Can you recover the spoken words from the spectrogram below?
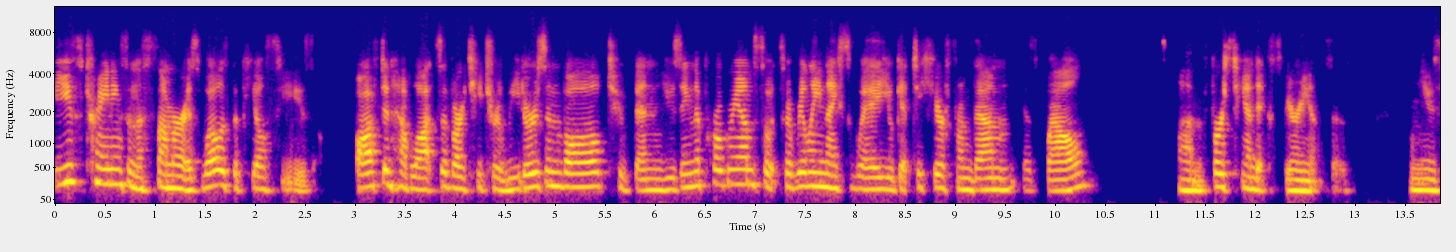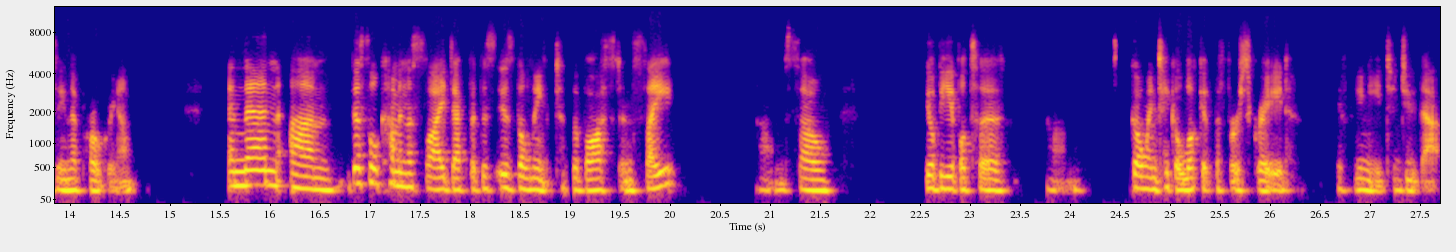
These trainings in the summer, as well as the PLCs, often have lots of our teacher leaders involved who've been using the program. So it's a really nice way you get to hear from them as well. Um, firsthand experiences from using the program. And then um, this will come in the slide deck, but this is the link to the Boston site. Um, so you'll be able to um, go and take a look at the first grade if you need to do that.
